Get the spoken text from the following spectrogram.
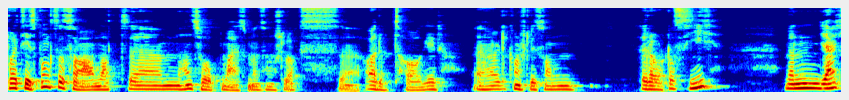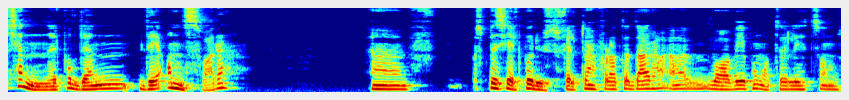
på et tidspunkt så sa han at han så på meg som en sånn slags arvtaker. Det er vel kanskje litt sånn rart å si, men jeg kjenner på den, det ansvaret. Spesielt på rusfeltet, for der var vi på en måte litt sånn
